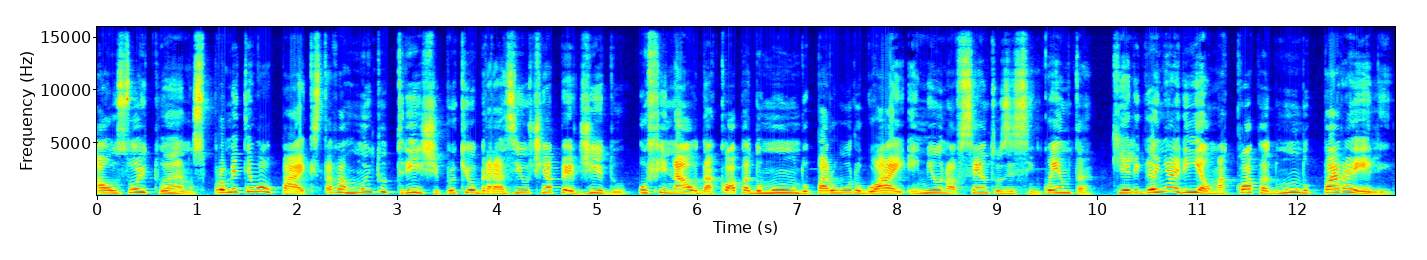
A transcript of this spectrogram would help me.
aos oito anos, prometeu ao pai que estava muito triste porque o Brasil tinha perdido o final da Copa do Mundo para o Uruguai em 1950, que ele ganharia uma Copa do Mundo para ele.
